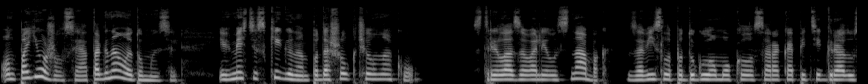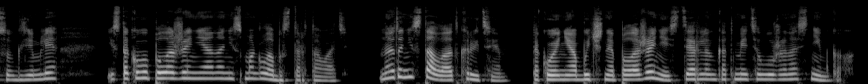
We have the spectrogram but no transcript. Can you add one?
Он поежился, отогнал эту мысль, и вместе с Киганом подошел к челноку. Стрела завалилась на бок, зависла под углом около 45 градусов к земле, и с такого положения она не смогла бы стартовать. Но это не стало открытием. Такое необычное положение Стерлинг отметил уже на снимках.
